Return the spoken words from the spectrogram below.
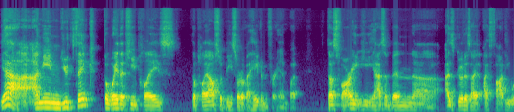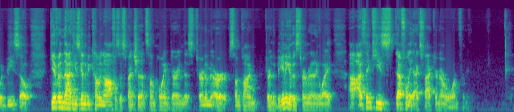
yeah, I mean, you'd think the way that he plays the playoffs would be sort of a haven for him, but thus far, he, he hasn't been uh, as good as I, I thought he would be. So, given that he's going to be coming off a suspension at some point during this tournament or sometime during the beginning of this tournament, anyway, uh, I think he's definitely X factor number one for me.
